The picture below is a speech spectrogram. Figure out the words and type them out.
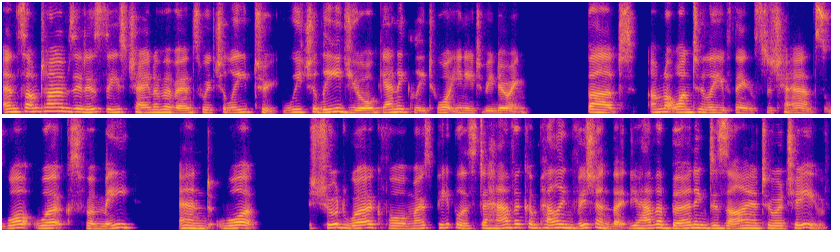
And sometimes it is these chain of events which lead to which lead you organically to what you need to be doing. But I'm not one to leave things to chance. What works for me and what should work for most people is to have a compelling vision that you have a burning desire to achieve.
